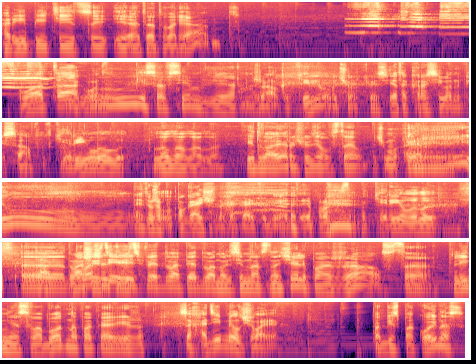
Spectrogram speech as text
репетиций. И этот вариант Вот так вот. не совсем верно. Жалко, Кирилл вычеркивается. Я так красиво написал. Тут Кирилл. Ла-ла-ла-ла. И два «Р» еще взял, вставил. Почему «Р»? Кирилл. Это уже попугайщина какая-то. Нет, я просто... Кирилл. Э, Так, 269. 269-5252-017 в начале, пожалуйста. Линия свободна, пока вижу. Заходи, мил человек. Побеспокой нас.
